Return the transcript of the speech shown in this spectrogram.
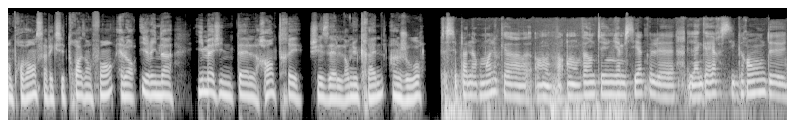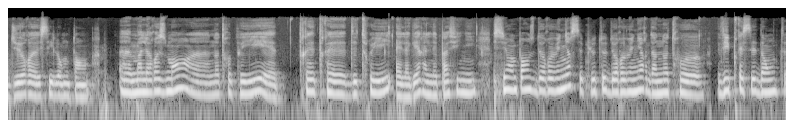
en Provence avec ses trois enfants. Alors, Irina imagine-t-elle rentrer chez elle en Ukraine un jour? C'est pas normal qu'en 21e siècle, la guerre si grande dure si longtemps. Euh, malheureusement, euh, notre pays est très très détruit et la guerre elle n'est pas finie. Si on pense de revenir, c'est plutôt de revenir dans notre vie précédente,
